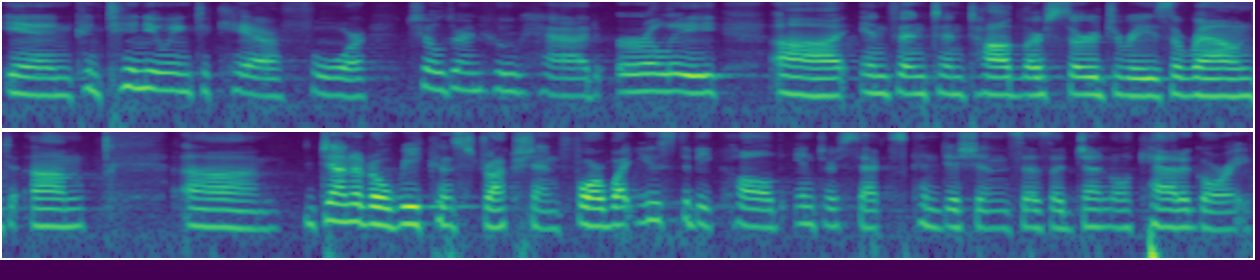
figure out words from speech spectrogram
in continuing to care for children who had early uh, infant and toddler surgeries around um, um, genital reconstruction for what used to be called intersex conditions as a general category.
